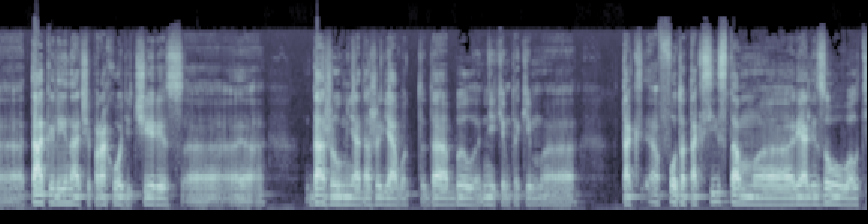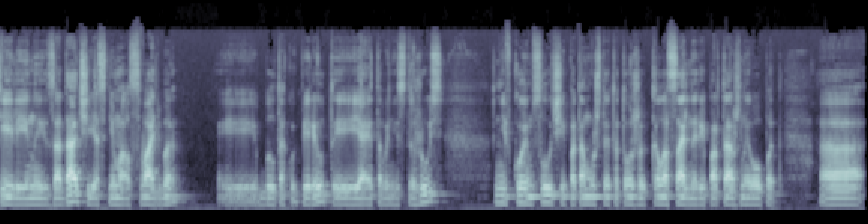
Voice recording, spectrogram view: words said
э, так или иначе проходит через даже у меня, даже я вот, да, был неким таким так, фототаксистом, реализовывал те или иные задачи, я снимал свадьбы, и был такой период, и я этого не стыжусь ни в коем случае, потому что это тоже колоссальный репортажный опыт. Э,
